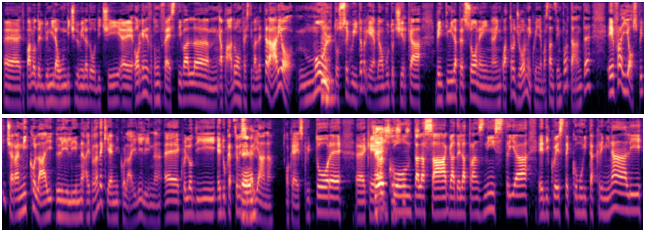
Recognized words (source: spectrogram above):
eh, ti parlo del 2011-2012, eh, ho organizzato un festival eh, a Padova, un festival letterario molto mm. seguito perché abbiamo avuto circa 20.000 persone in, in quattro giorni, quindi abbastanza importante. E fra gli ospiti c'era Nikolai Lilin. Hai presente chi è Nikolai Lilin? È quello di Educazione Siberiana. Ok, scrittore eh, che sì, racconta sì, sì, la saga della Transnistria e di queste comunità criminali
